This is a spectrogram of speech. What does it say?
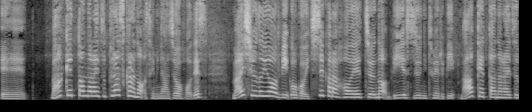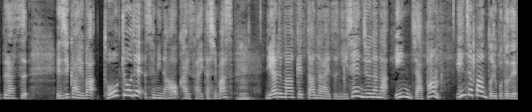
えーマーケットアナライズプラスからのセミナー情報です。毎週土曜日午後1時から放映中の BS1212 マーケットアナライズプラス。次回は東京でセミナーを開催いたします。うん、リアルマーケットアナライズ 2017in Japan。in Japan ということで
